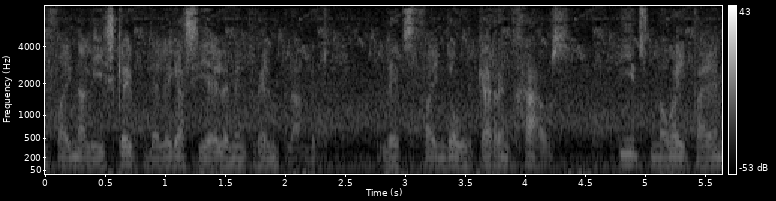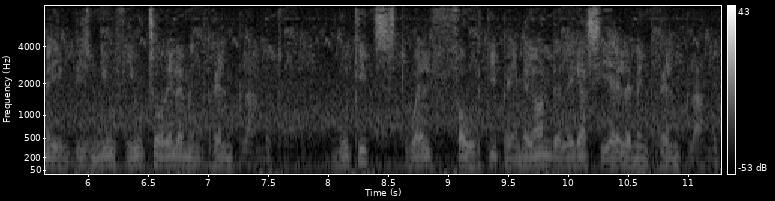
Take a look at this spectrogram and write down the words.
We finally escaped the legacy element realm planet. Let's find our current house. It's no 8 am in this new future element realm planet. But it's 12.40 pm on the legacy element realm planet.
